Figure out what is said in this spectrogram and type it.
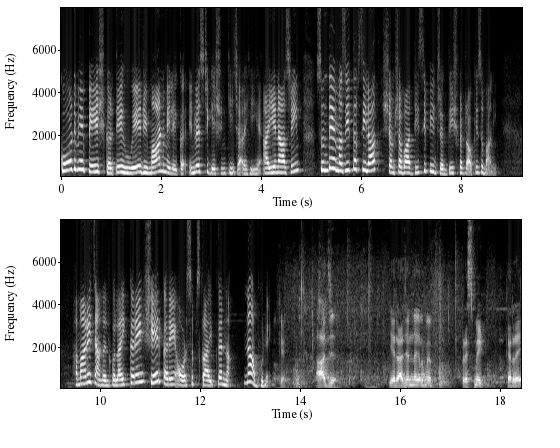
कोर्ट में पेश करते हुए रिमांड में लेकर इन्वेस्टिगेशन की जा रही है। आइए नाजरीन, सुनते हैं मजीद तफसीलात, शमशाबाद डीसीपी जगदीश्वर राव की जुबानी। हमारे चैनल को लाइक करें, शेयर करें और सब्सक्राइब करना ना भूलें। ओके। okay. आज ये राजेंद्र नगर में प्रेस मीट कर रहे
